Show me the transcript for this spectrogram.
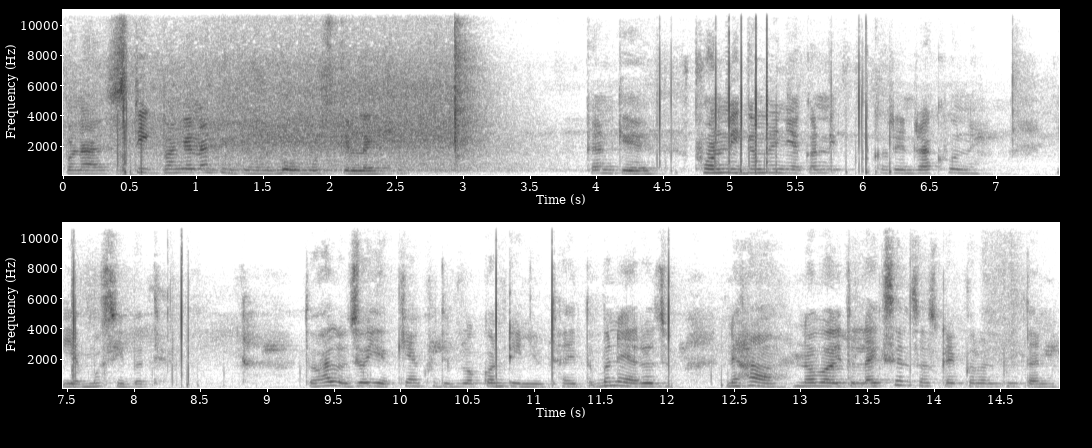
પણ આ સ્ટીક ભાંગી નાખીને તો મને બહુ મુશ્કેલ લાગી. કારણ કે ફોનની ગમે ત્યાં કનેક્ટ કરીને રાખવું ને, એ મુસીબત. તો હાલો જોઈએ ક્યાં સુધી બ્લોગ કન્ટિન્યુ થાય. તો બને રોજો. ને હા, નવા હોય તો લાઇક છે ને સબસ્ક્રાઈબ કરવાનું ભૂલતા નહીં.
